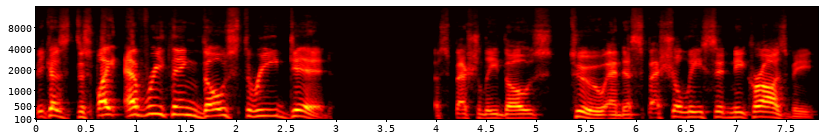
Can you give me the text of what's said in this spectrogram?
Because despite everything those three did, especially those two, and especially Sidney Crosby,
